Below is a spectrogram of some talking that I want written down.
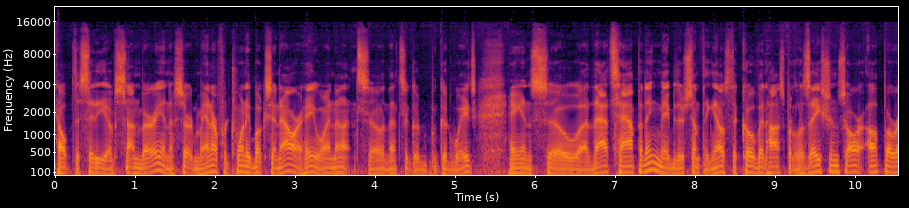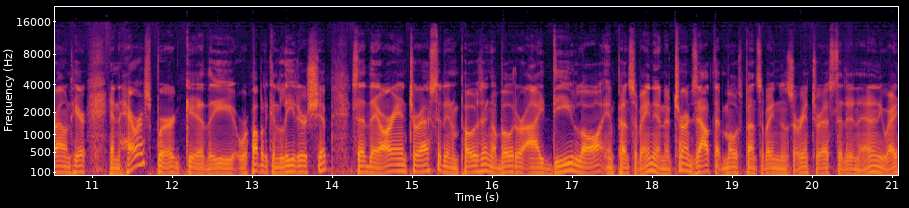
help the city of Sunbury in a certain manner for 20 bucks an hour. Hey, why not? So, that's a good good wage. And so uh, that's happening. Maybe there's something else. The COVID hospitalizations are up around here. In Harrisburg, uh, the Republican leadership said they are interested in imposing a voter ID law in Pennsylvania. And it turns out that most Pennsylvanians are interested in it anyway.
